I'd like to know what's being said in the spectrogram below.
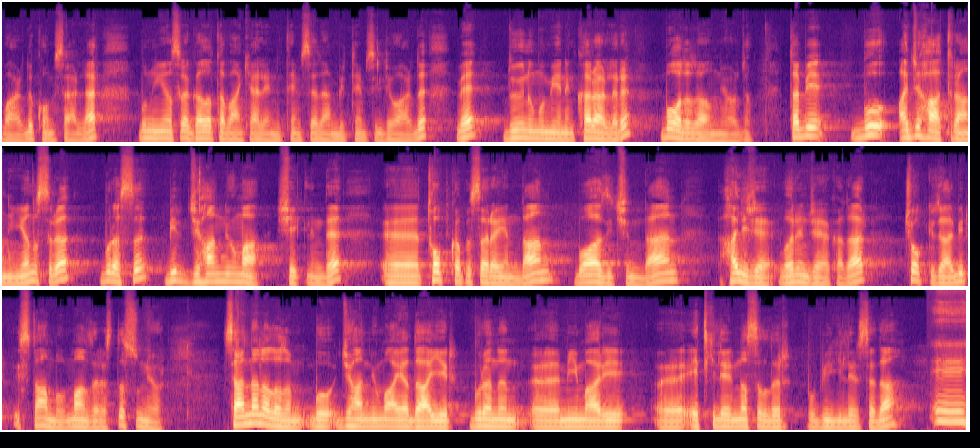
vardı, komiserler. Bunun yanı sıra Galata bankerlerini temsil eden bir temsilci vardı. Ve Duyun Umumiye'nin kararları bu odada alınıyordu. Tabi bu acı hatıranın yanı sıra burası bir cihannuma şeklinde Topkapı Sarayı'ndan, Boğaziçi'nden, Halice varıncaya kadar çok güzel bir İstanbul manzarası da sunuyor. Senden alalım bu Cihan Numa'ya dair buranın e, mimari e, etkileri nasıldır bu bilgileri Seda? Ee,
